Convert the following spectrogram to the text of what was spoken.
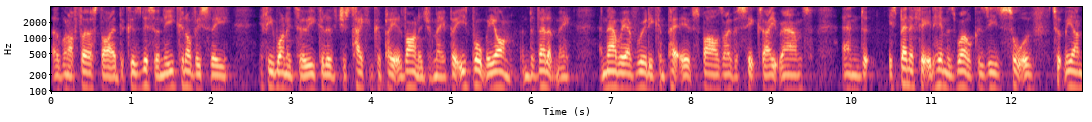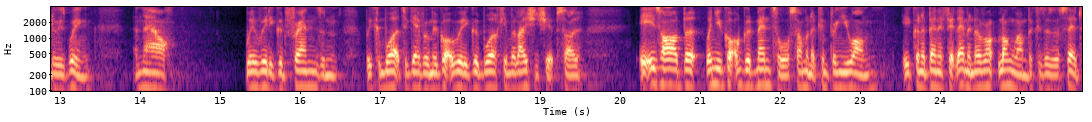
uh, when I first started. Because listen, he can obviously, if he wanted to, he could have just taken complete advantage of me. But he's brought me on and developed me, and now we have really competitive spars over six, eight rounds, and it's benefited him as well because he's sort of took me under his wing, and now we're really good friends and we can work together and we've got a really good working relationship. So it is hard, but when you've got a good mentor, someone that can bring you on, it's going to benefit them in the long run because, as I said,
